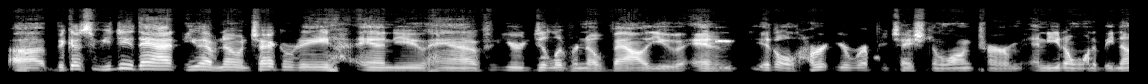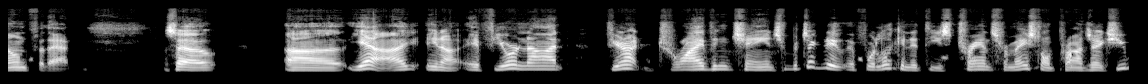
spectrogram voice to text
Uh, because if you do that, you have no integrity and you have you deliver no value, and it'll hurt your reputation in the long term, and you don't want to be known for that. So, uh, yeah, I, you know, if you're not you're not driving change, particularly if we're looking at these transformational projects, you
